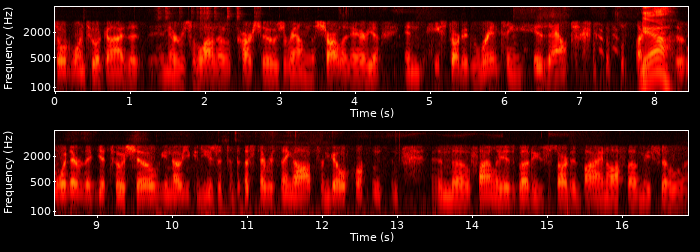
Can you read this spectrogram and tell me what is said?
sold one to a guy that, and there was a lot of car shows around the Charlotte area, and he started renting his out. Like, Yeah. Whenever they get to a show, you know, you could use it to dust everything off and go on. And, and uh, finally, his buddies started buying off of me, so uh,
